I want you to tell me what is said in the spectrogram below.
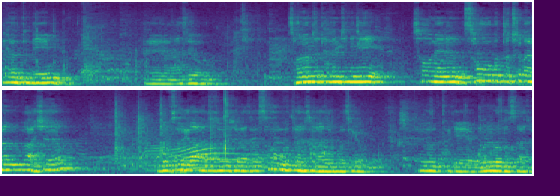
탤런트님, 네, 아주 전원주 탤런트님이 처음에는 성우부터 출발하는 거 아셔요? 목소리가 아주 좋으셔가지고 성우부터 지금 탤런트계 올로로서 아주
